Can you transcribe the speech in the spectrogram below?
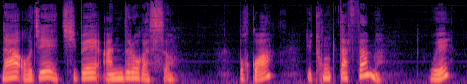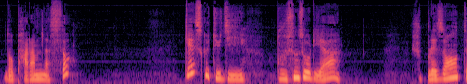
나 어제 집에 안 들어갔어. Pourquoi? Tu trompes ta femme? 왜? 너 바람났어? Qu'est-ce que tu dis? 무슨 소리야? Je plaisante.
